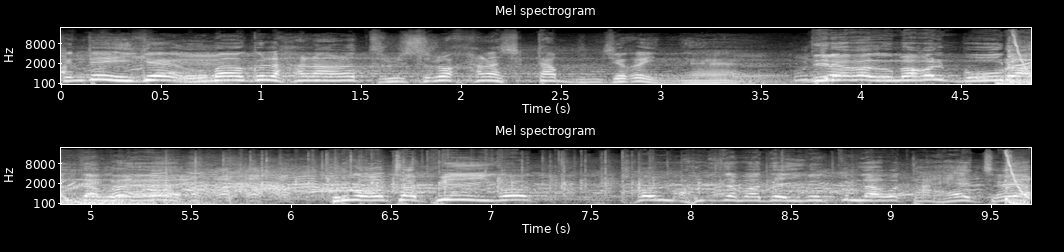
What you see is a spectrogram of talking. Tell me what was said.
근데 이게 음악을 하나하나 들을수록 하나씩 다 문제가 있네. 니네가 음악을 뭘 안다 그래? 그리고 어차피 이거 처음 하자마자 이거 끝나고 다 해체야.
